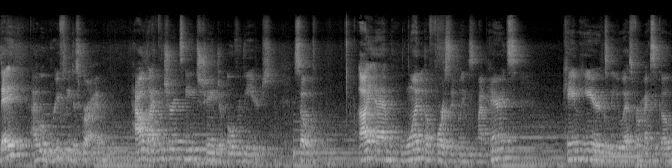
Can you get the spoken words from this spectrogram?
Today, I will briefly describe how life insurance needs change over the years. So, I am one of four siblings. My parents came here to the US from Mexico.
